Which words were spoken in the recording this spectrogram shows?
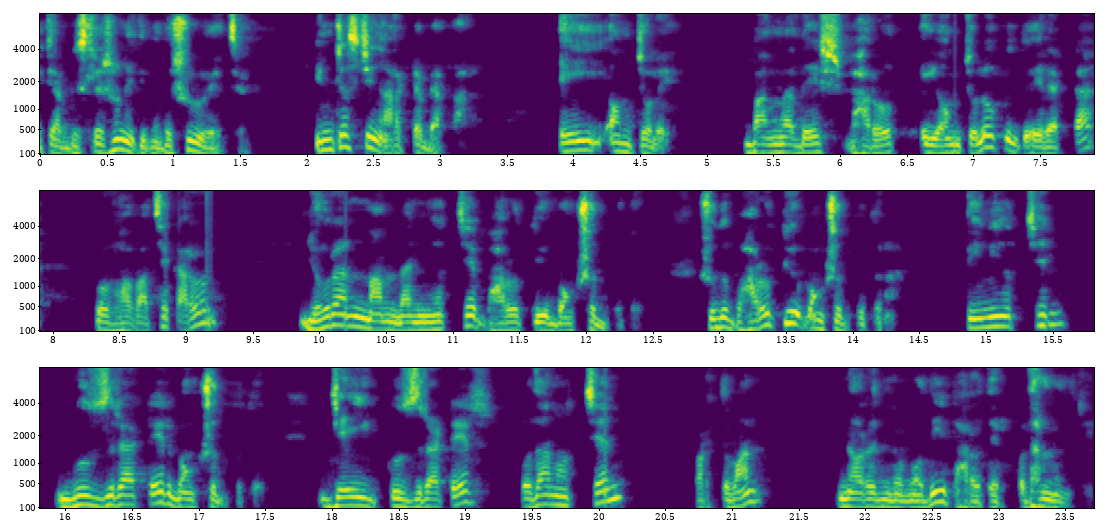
বিচার বিশ্লেষণ ইতিমধ্যে শুরু হয়েছে। ইন্টারেস্টিং আর একটা ব্যাপার, এই অঞ্চলে বাংলাদেশ, ভারত এই অঞ্চলেও কিন্তু এর একটা প্রভাব আছে। কারণ জোহরান মামদানি হচ্ছে ভারতীয় বংশোদ্ভূত। শুধু ভারতীয় বংশোদ্ভূত না, তিনি হচ্ছেন গুজরাটের বংশোদ্ভূত। যেই গুজরাটের প্রধান হচ্ছেন বর্তমান নরেন্দ্র মোদী, ভারতের প্রধানমন্ত্রী।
